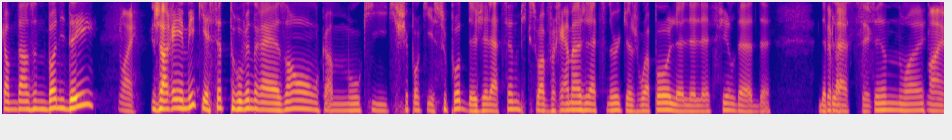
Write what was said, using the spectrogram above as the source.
comme dans une bonne idée. Ouais. J'aurais aimé qu'il essaie de trouver une raison comme ou qui, qui, je sais pas, qui est sous poudre de gélatine puis qu'il soit vraiment gélatineux que je vois pas le, le, le fil de, de, de De plastique. plasticine, ouais. Ouais.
